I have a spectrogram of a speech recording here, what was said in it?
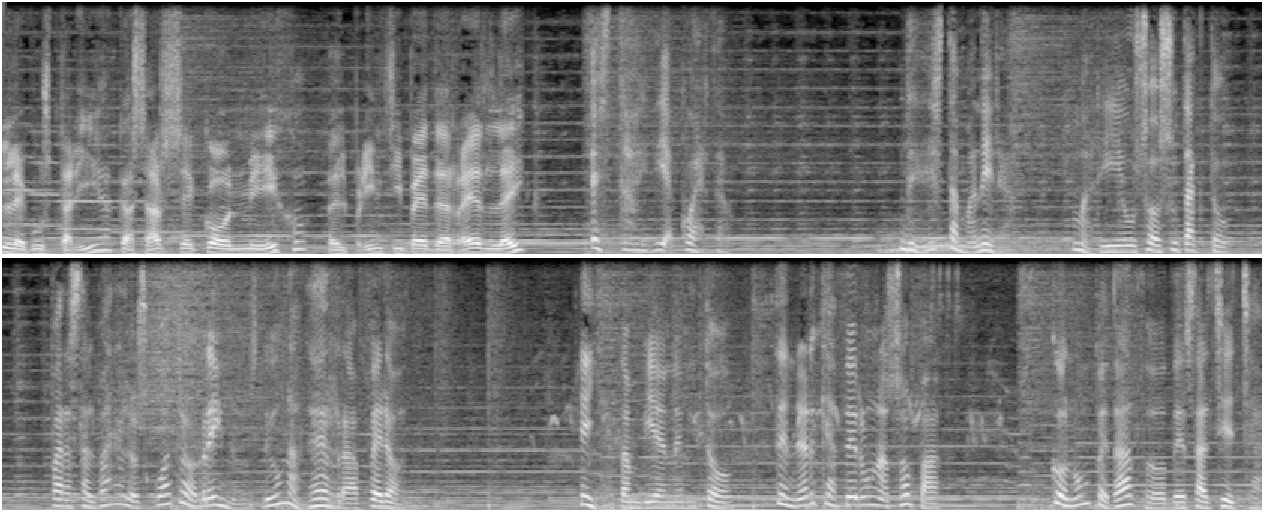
¿le gustaría casarse con mi hijo, el príncipe de Red Lake? Estoy de acuerdo. De esta manera, Marie usó su tacto para salvar a los cuatro reinos de una guerra feroz. Ella también evitó tener que hacer una sopa con un pedazo de salchicha.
